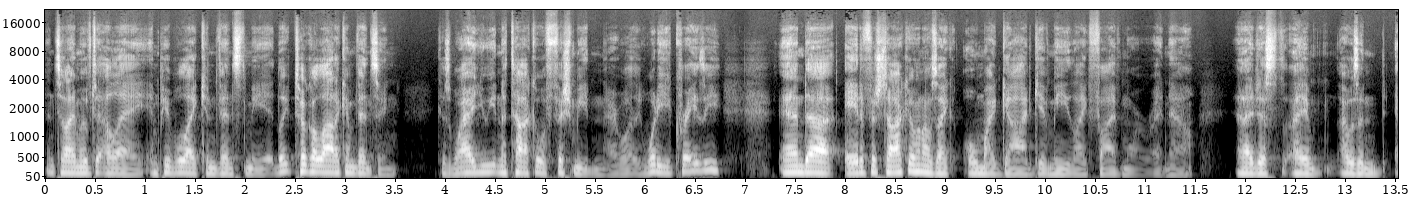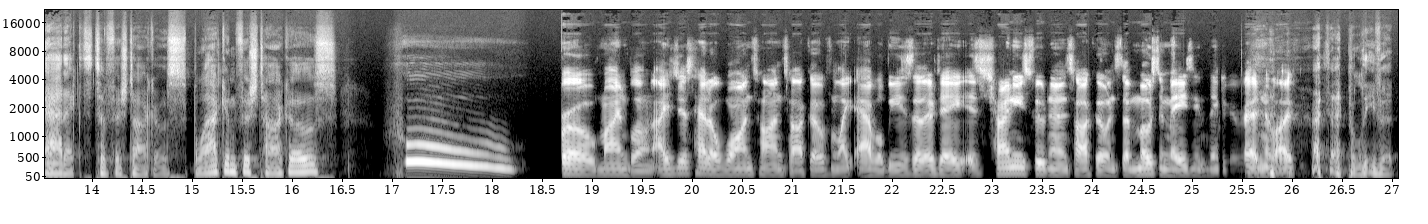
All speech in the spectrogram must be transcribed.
until I moved to L.A. and people like convinced me. It like, took a lot of convincing because why are you eating a taco with fish meat in there? What, what are you crazy? And uh, ate a fish taco and I was like, oh my god, give me like five more right now. And I just I I was an addict to fish tacos, blackened fish tacos. Whoo! Bro, mind blown. I just had a wonton taco from like Applebee's the other day. It's Chinese food and a taco, and it's the most amazing thing you've ever had in your life. I believe it.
